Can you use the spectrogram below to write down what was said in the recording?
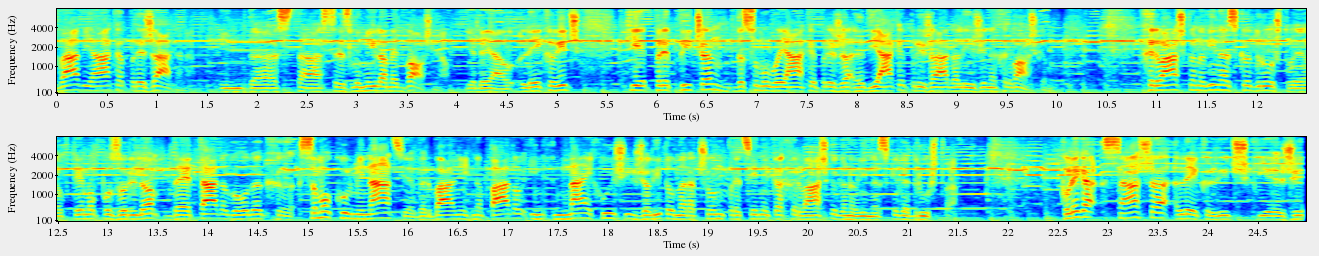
dva vijaka prežagana in da sta se zlomila med vožnjo, je dejal Lekovič, ki je prepričan, da so mu vojake preža vijake prežagali že na Hrvaškem. Hrvaško novinarsko društvo je ob tem opozorilo, da je ta dogodek eh, samo kulminacija verbalnih napadov in najhujših žalitev na račun predsednika Hrvaškega novinarskega društva. Kolega Saša Lekovič, ki je že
